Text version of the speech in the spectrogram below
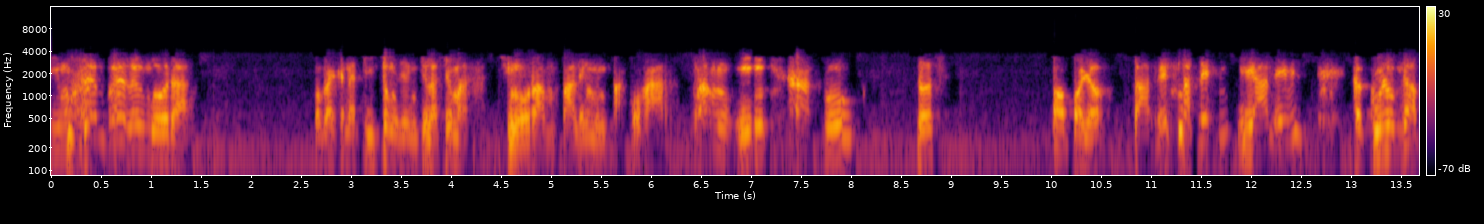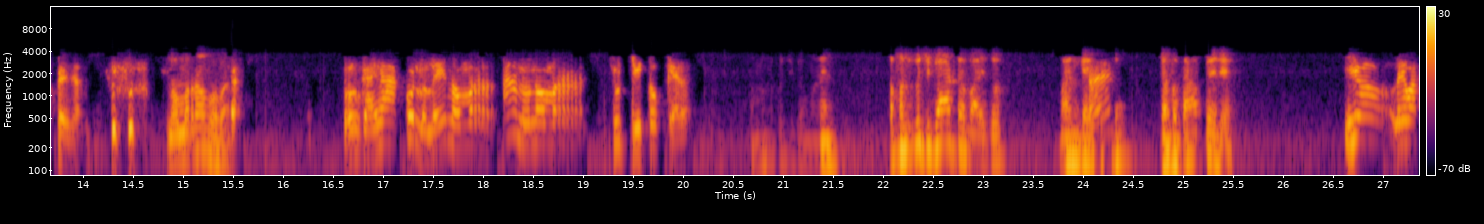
lima bareng ora pokoknya kena dihitung yang jelasnya mah sing ora paling ming Pak Kohar kamu ini aku terus apa ya tarik paling iya nih kegulung kabeh kan Nomor apa, Pak? enggak ya aku lho le nomor anu nomor judi togel Temanku juga main. Temanku juga ada Pak itu. Main kayak Eh? gitu. Dapat HP dia. iya lewat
